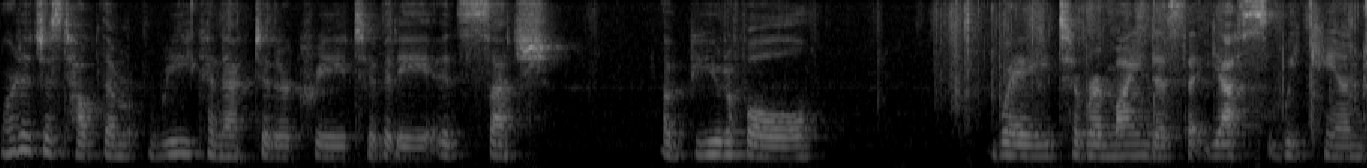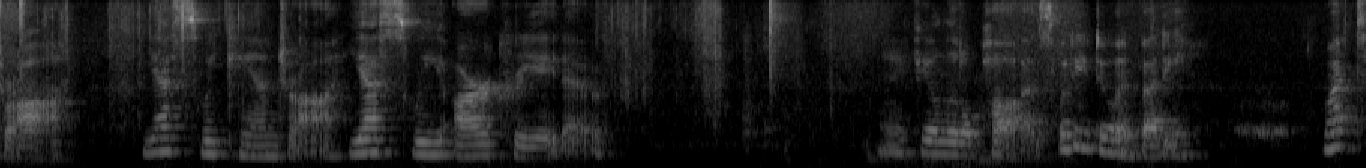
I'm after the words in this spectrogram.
or to just help them reconnect to their creativity. It's such a beautiful way to remind us that yes, we can draw. Yes, we can draw. Yes, we are creative. I feel a little pause. What are you doing, buddy? What?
